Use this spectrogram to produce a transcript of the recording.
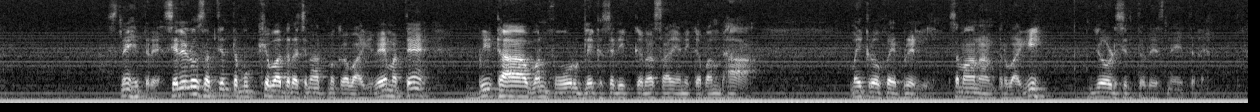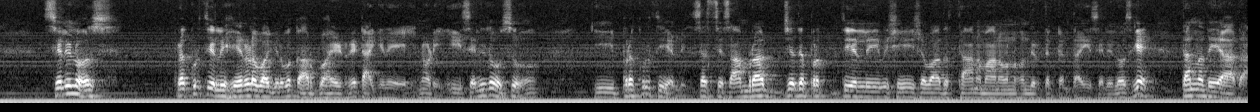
ಸ್ನೇಹಿತರೆ, ಸೆಲ್ಯುಲೋಸ್ ಅತ್ಯಂತ ಮುಖ್ಯವಾದ ರಚನಾತ್ಮಕವಾಗಿದೆ. ಮತ್ತು ಬೀಟಾ ಒನ್ ಫೋರ್ ಗ್ಲೇಕಸೆಡಿಕ್ ರಾಸಾಯನಿಕ ಬಂಧ ಮೈಕ್ರೋಫೈಬ್ರಿಲ್ ಸಮಾನಾಂತರವಾಗಿ ಜೋಡಿಸಿರ್ತದೆ ಸ್ನೇಹಿತರೆ. ಸೆಲ್ಯುಲೋಸ್ ಪ್ರಕೃತಿಯಲ್ಲಿ ಹೇರಳವಾಗಿರುವ ಕಾರ್ಬೋಹೈಡ್ರೇಟ್ ಆಗಿದೆ. ನೋಡಿ, ಈ ಸೆಲ್ಯುಲೋಸು ಈ ಪ್ರಕೃತಿಯಲ್ಲಿ, ಸಸ್ಯ ಸಾಮ್ರಾಜ್ಯದ ಪ್ರಕೃತಿಯಲ್ಲಿ ವಿಶೇಷವಾದ ಸ್ಥಾನಮಾನವನ್ನು ಹೊಂದಿರತಕ್ಕಂಥ ಈ ಸೆಲ್ಯುಲೋಸ್ಗೆ ತನ್ನದೇ ಆದ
